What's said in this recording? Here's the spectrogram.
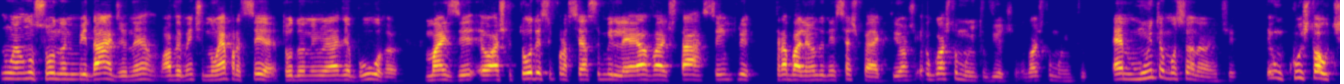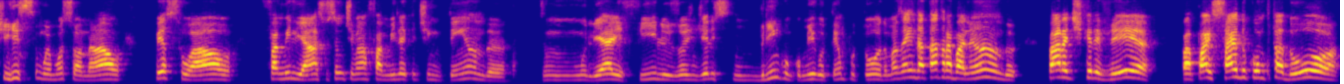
Não, é, não sou unanimidade, né? Obviamente não é para ser, toda unanimidade é burra, mas eu acho que todo esse processo me leva a estar sempre trabalhando nesse aspecto. Eu, eu gosto muito, viu, Eu gosto muito. É muito emocionante. Tem um custo altíssimo emocional, pessoal, familiar. Se você não tiver uma família que te entenda, mulher e filhos, hoje em dia eles brincam comigo o tempo todo, mas ainda está trabalhando, para de escrever, papai sai do computador.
